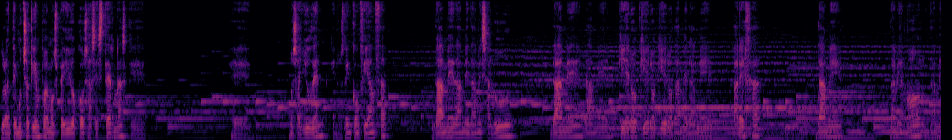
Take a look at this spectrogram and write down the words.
Durante mucho tiempo hemos pedido cosas externas que eh, nos ayuden, que nos den confianza. Dame, dame, dame salud. Dame, dame, quiero, quiero, quiero, dame, dame pareja. dame, dame amor, dame,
